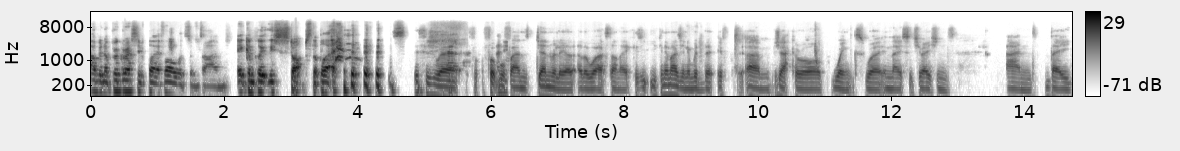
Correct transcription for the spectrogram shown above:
having a progressive play forward, sometimes it completely stops the play. This is where f- football fans generally are, are the worst, aren't they? Because you, you can imagine with the, if um, Xhaka or Winks were in those situations and they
